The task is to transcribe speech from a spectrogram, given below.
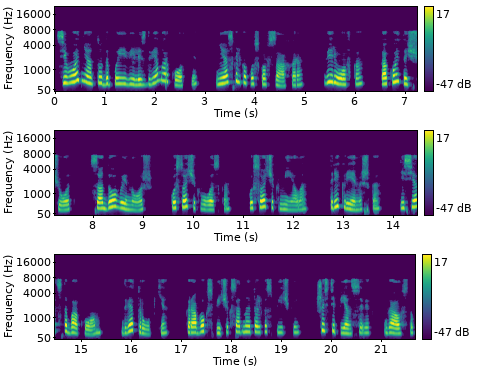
Сегодня оттуда появились две морковки, несколько кусков сахара, веревка, какой-то счет, садовый нож, кусочек воска, кусочек мела, три кремешка, кисет с табаком, две трубки, коробок спичек с одной только спичкой, шестипенсовик, галстук,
